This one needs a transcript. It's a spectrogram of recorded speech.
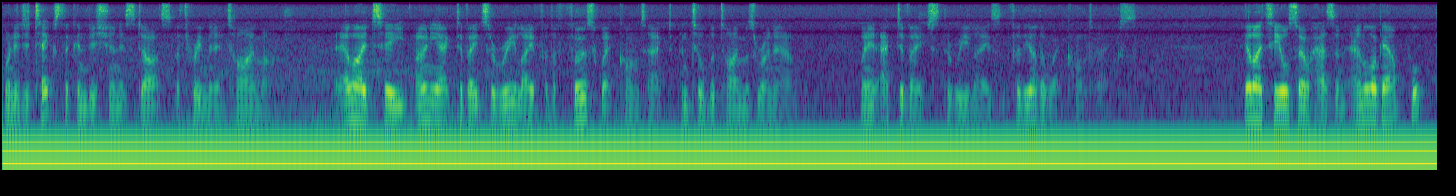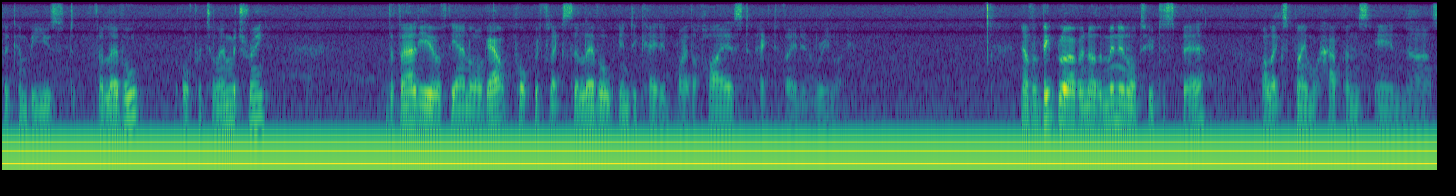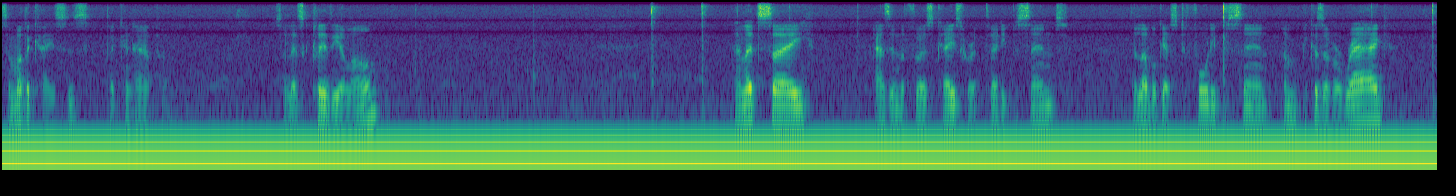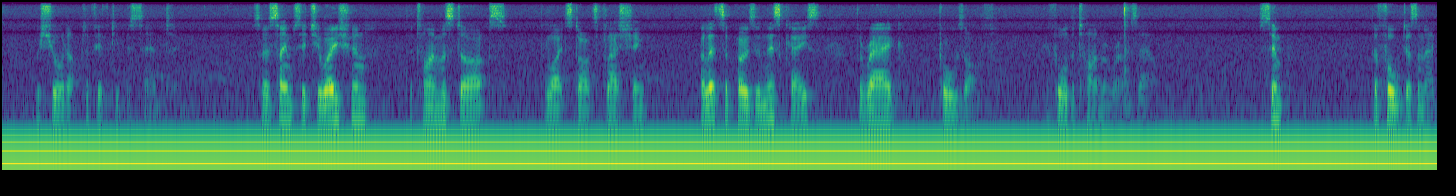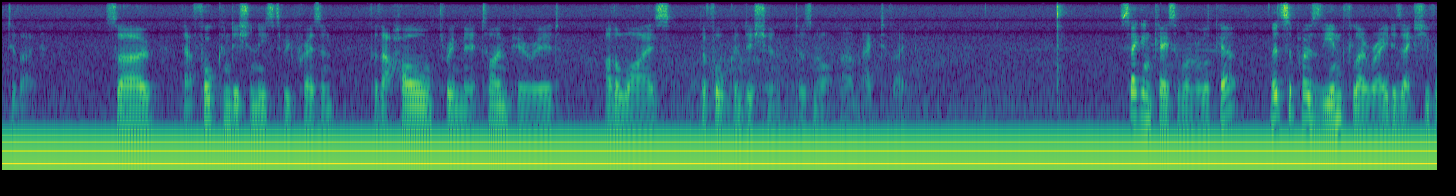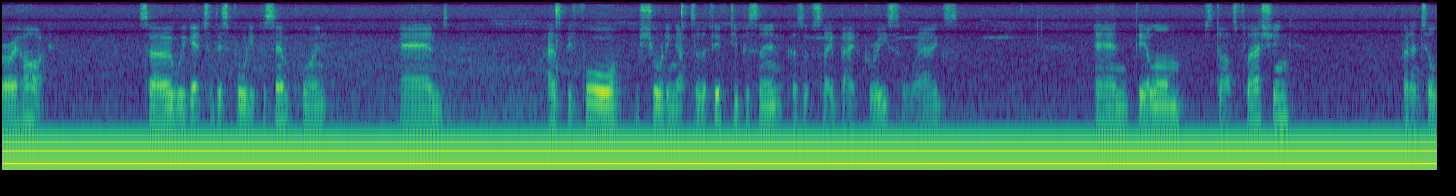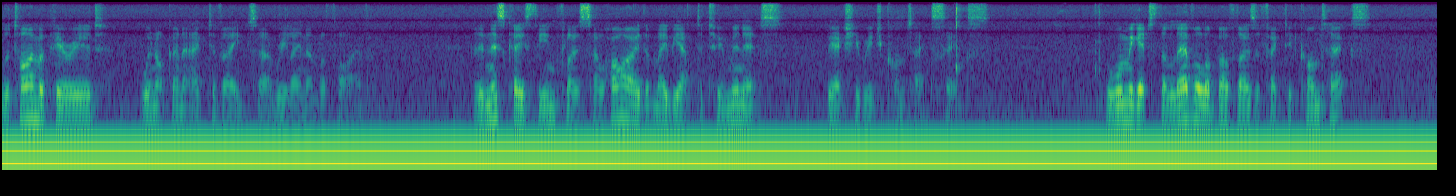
when it detects the condition it starts a 3 minute timer. The LIT only activates a relay for the first wet contact until the timer's run out, when it activates the relays for the other wet contacts. The LIT also has an analog output that can be used for level or for telemetry. The value of the analog output reflects the level indicated by the highest activated relay. Now for people who have another minute or two to spare, I'll explain what happens in uh, some other cases that can happen. So let's clear the alarm. And let's say, as in the first case, we're at 30%, the level gets to 40%, and because of a rag, we're short up to 50%. So same situation, the timer starts, the light starts flashing, but let's suppose in this case, the rag falls off before the timer runs out. Simple. The fault doesn't activate. So that fault condition needs to be present for that whole three minute time period, otherwise the fault condition does not um, activate. Second case I want to look at, let's suppose the inflow rate is actually very high. So we get to this 40% point and as before we're shorting up to the 50% because of say bad grease or rags and the alarm starts flashing but until the timer period we're not going to activate uh, relay number 5 but in this case the inflow is so high that maybe after 2 minutes we actually reach contact 6 but when we get to the level above those affected contacts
